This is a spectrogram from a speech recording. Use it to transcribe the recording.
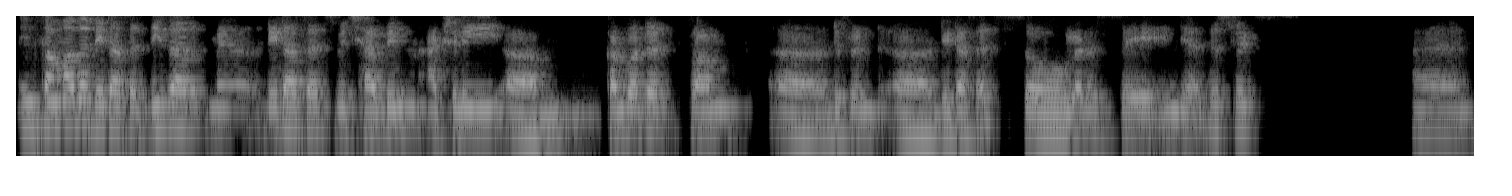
In some other data sets these are data sets which have been actually um, converted from uh, different uh, data sets. So let us say india districts and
